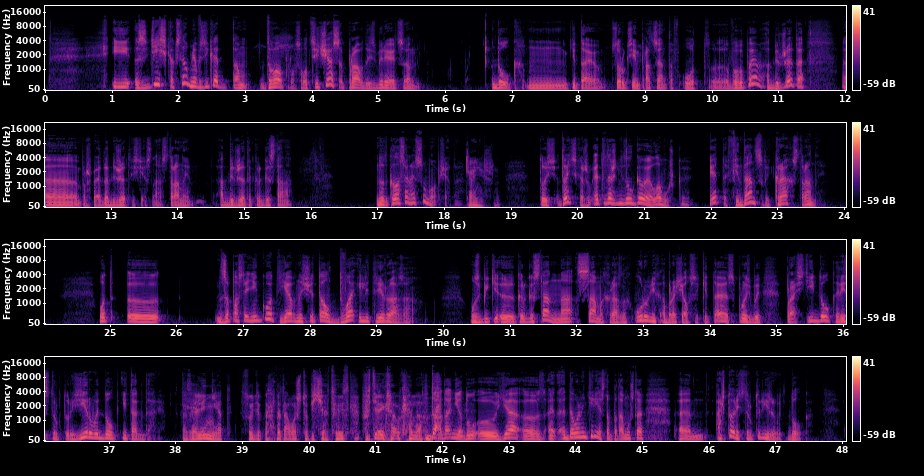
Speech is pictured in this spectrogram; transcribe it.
И здесь, как всегда, у меня возникает там два вопроса. Вот сейчас, правда, измеряется долг Китаю 47% от э, ВВП, от бюджета, э, прошу прощения, от бюджета, естественно, страны, от бюджета Кыргызстана. Но это колоссальная сумма вообще-то. Конечно. То есть, давайте скажем, это даже не долговая ловушка, это финансовый крах страны. Вот э, за последний год я насчитал два или три раза Узбеки... Э, Кыргызстан на самых разных уровнях обращался к Китаю с просьбой простить долг, реструктуризировать долг и так далее. Сказали нет, судя по тому, что печатают в телеграм-каналах. Да, да, нет, ну э, я э, это довольно интересно, потому что а что реструктурировать долг?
